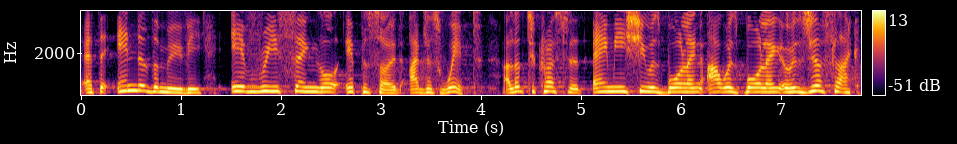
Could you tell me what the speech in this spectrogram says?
at the end of the movie, every single episode, I just wept. I looked across at Amy, she was bawling, I was bawling. It was just like,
